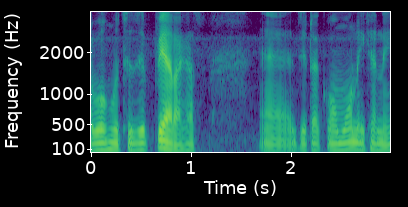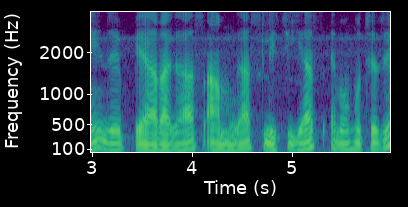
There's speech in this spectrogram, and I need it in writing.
এবং হচ্ছে যে পেয়ারা গাছ যেটা কমন এখানে যে পেয়ারা গাছ, আম গাছ, লিচি গাছ, এবং হচ্ছে যে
